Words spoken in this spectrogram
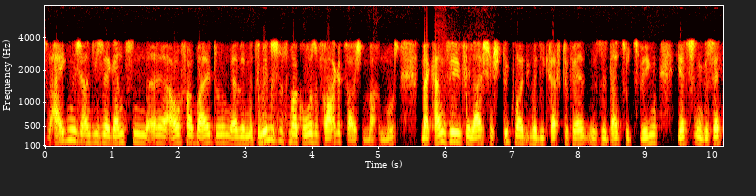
es eigentlich an dieser ganzen äh, Aufarbeitung, also man zumindest mal große Fragezeichen machen muss. Man kann sie vielleicht ein Stück weit über die Kräfteverhältnisse dazu zwingen, jetzt ein Gesetz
